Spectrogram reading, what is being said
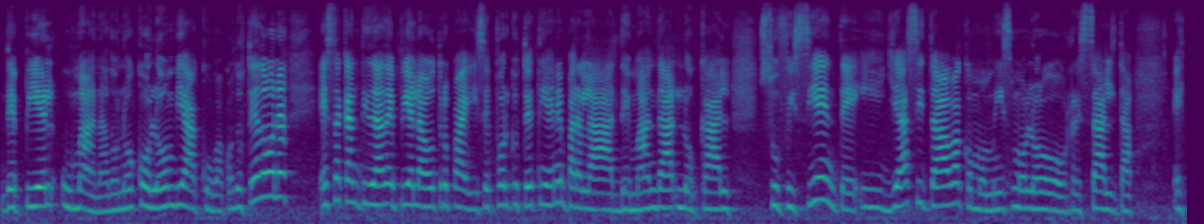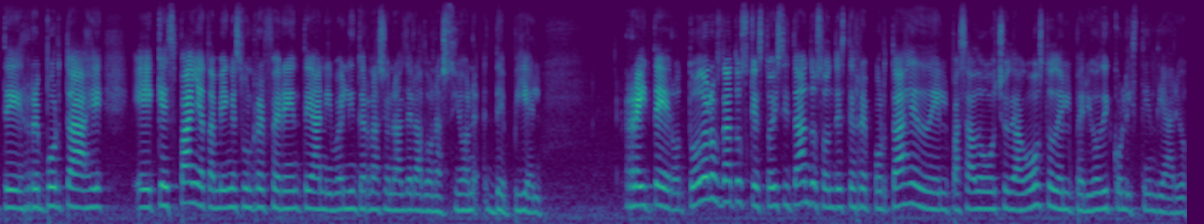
de piel humana donó Colombia a Cuba. Cuando usted dona esa cantidad de piel a otro país es porque usted tiene para la demanda local suficiente y ya citaba, como mismo lo resalta este reportaje, eh, que España también es un referente a nivel internacional de la donación de piel. Reitero, todos los datos que estoy citando son de este reportaje del pasado 8 de agosto del periódico Listín Diario.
